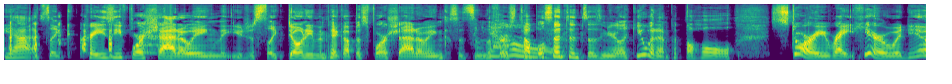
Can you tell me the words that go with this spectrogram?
Yeah, it's like crazy foreshadowing that you just like don't even pick up as foreshadowing because it's in the first couple sentences, and you're like, you wouldn't put the whole story right here, would you?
